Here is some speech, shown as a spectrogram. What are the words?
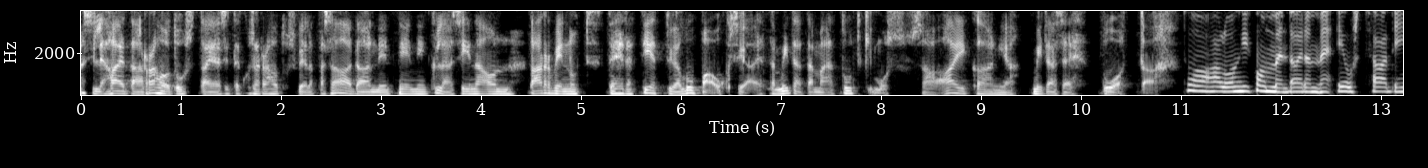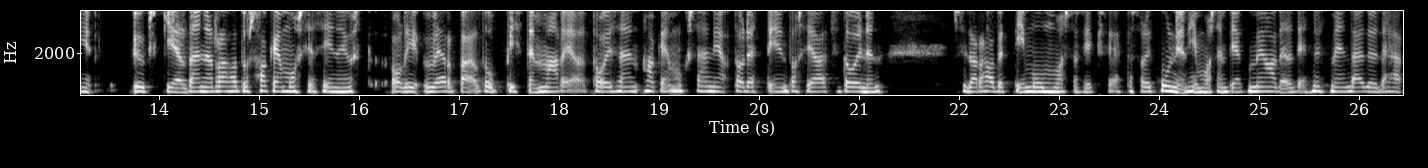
sille haetaan rahoitusta ja sitten kun se rahoitus vieläpä saadaan, niin, niin, niin kyllä siinä on tarvinnut tehdä tiettyjä lupauksia, että mitä tämä tutkimus saa aikaan ja mitä se tuottaa. Tuo haluankin kommentoida. Me just saatiin yksi kieltäinen rahoitushakemus ja siinä just oli vertailtu pistemääriä toiseen hakemukseen ja todettiin tosiaan, että se toinen sitä rahoitettiin muun muassa siksi, että se oli kunnianhimoisempi, kun me ajateltiin, että nyt meidän täytyy tehdä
